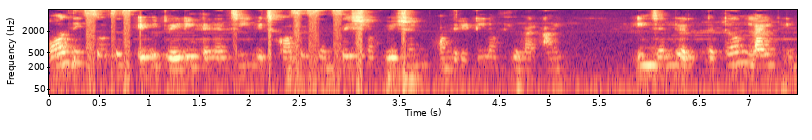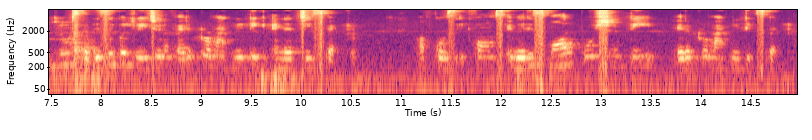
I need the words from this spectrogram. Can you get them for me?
All these sources emit radiant energy which causes sensation of vision on the retina of human eye. In general, the term light includes the visible region of electromagnetic energy spectrum. Of course, it forms a very small portion of the electromagnetic spectrum.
